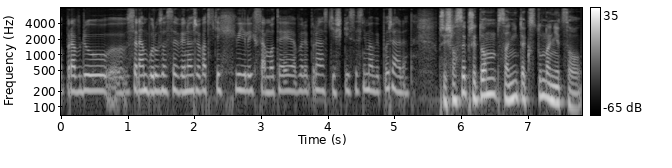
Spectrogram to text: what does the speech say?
opravdu eh, se nám budou zase vynořovat v těch chvílích samoty a bude pro nás těžký se s nima vypořádat. Přišla jsi při tom psaní textu na něco,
